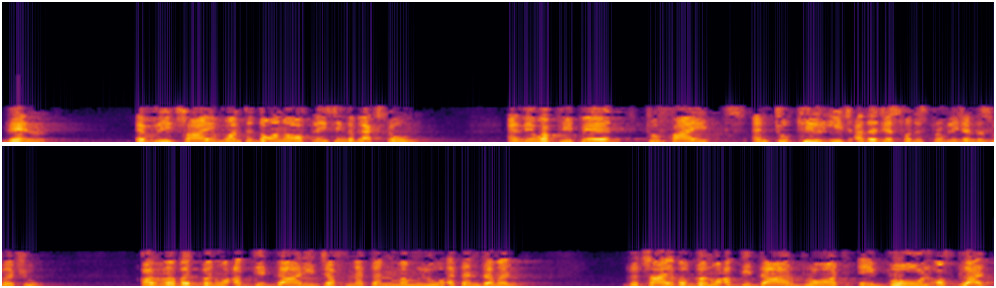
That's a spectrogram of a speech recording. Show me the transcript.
then every tribe wanted the honor of placing the black stone. And they were prepared to fight and to kill each other just for this privilege and this virtue. قربت عبد الدار جفنة مملوءة دما The tribe of Banu Abdiddar brought a bowl of blood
